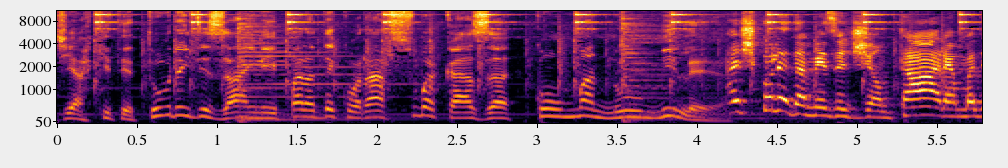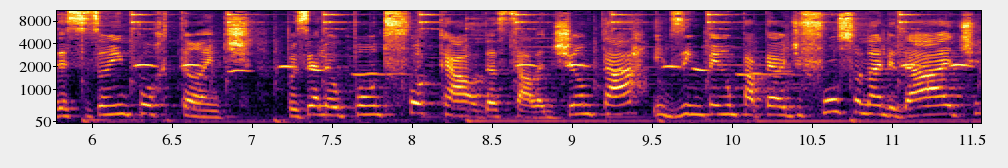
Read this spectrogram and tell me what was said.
de arquitetura e design para decorar sua casa com Manu Miller. A escolha da mesa de jantar é uma decisão importante, pois ela é o ponto focal da sala de jantar e desempenha um papel de funcionalidade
